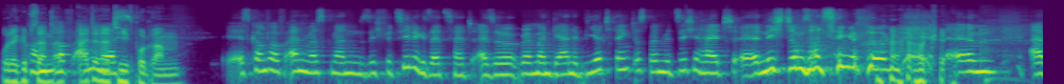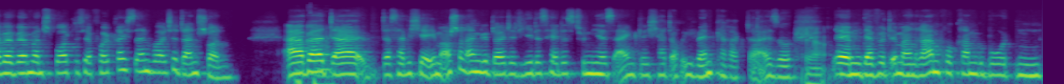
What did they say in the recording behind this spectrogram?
Oder gibt es dann Alternativprogramm? Es kommt darauf an, was man sich für Ziele gesetzt hat. Also wenn man gerne Bier trinkt, ist man mit Sicherheit äh, nicht umsonst hingeflogen. okay. ähm, aber wenn man sportlich erfolgreich sein wollte, dann schon. Aber Okay. da, das habe ich ja eben auch schon angedeutet, jedes Head des Turniers eigentlich hat auch Eventcharakter. Also Ja. ähm, da wird immer ein Rahmenprogramm geboten,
